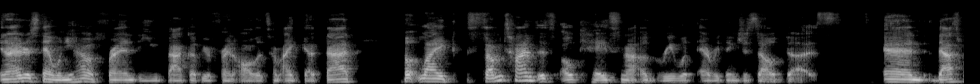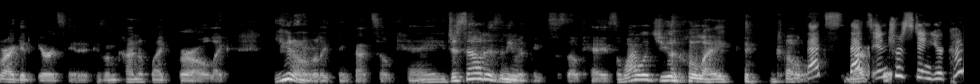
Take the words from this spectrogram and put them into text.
and I understand when you have a friend, you back up your friend all the time. I get that, but like sometimes it's okay to not agree with everything Gizelle does. And that's where I get irritated because I'm kind of like, girl, like, you don't really think that's okay. Gizelle doesn't even think this is okay. So why would you like go? That's that's interesting. You're kind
